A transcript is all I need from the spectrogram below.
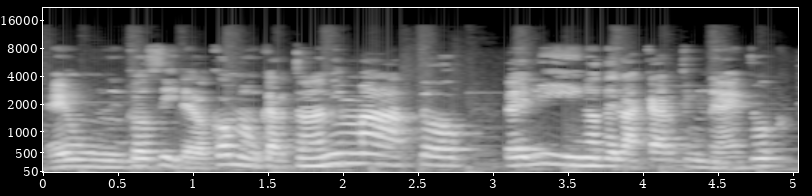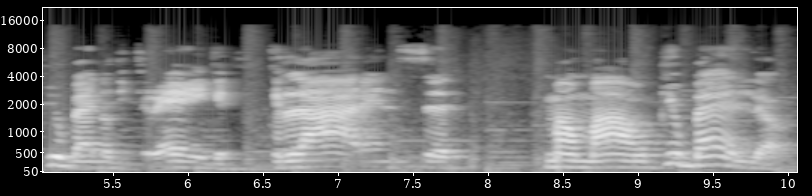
È un considero come un cartone animato pelino della Cartoon Network, più bello di Craig, Clarence, Mau Mau, più bello.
